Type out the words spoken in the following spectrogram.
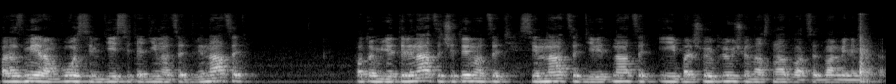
По размерам 8, 10, 11, 12. Потом идет 13, 14, 17, 19 и большой ключ у нас на 22 мм.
